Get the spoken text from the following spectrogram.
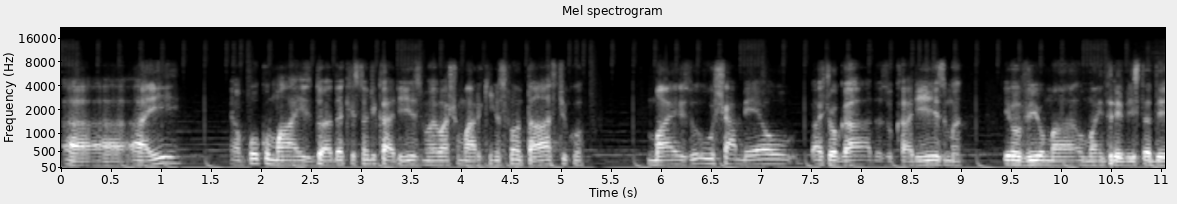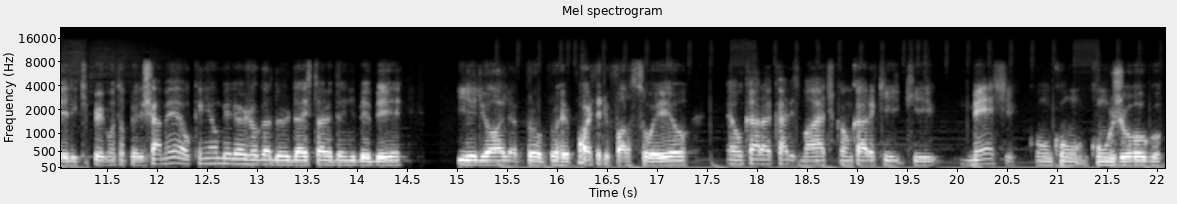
a, a ir. É um pouco mais da questão de carisma. Eu acho o Marquinhos fantástico. Mas o Chamel, as jogadas, o carisma. Eu vi uma, uma entrevista dele que pergunta para ele: Chamel, quem é o melhor jogador da história do NBB? E ele olha pro, pro repórter e fala: Sou eu. É um cara carismático, é um cara que, que mexe com, com, com o jogo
